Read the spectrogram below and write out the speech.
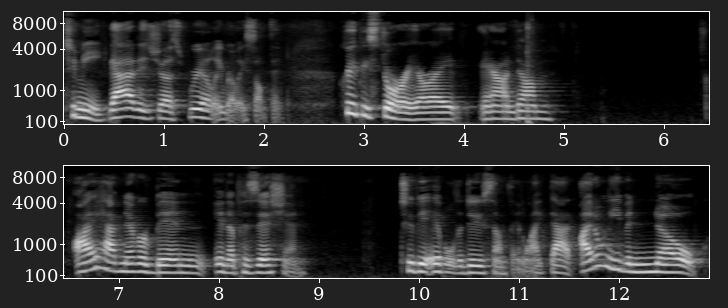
To me, that is just really, really something. Creepy story, all right? And um, I have never been in a position to be able to do something like that. I don't even know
